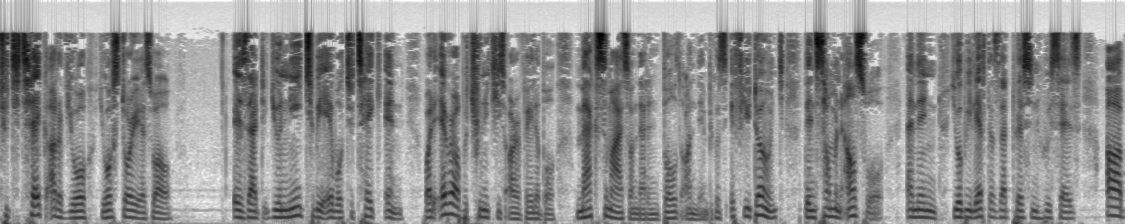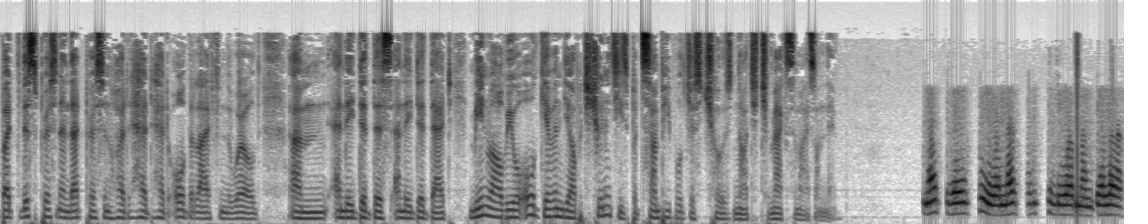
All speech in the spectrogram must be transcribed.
to, to take out of your, your story as well, is that you need to be able to take in whatever opportunities are available, maximize on that and build on them. Because if you don't, then someone else will. And then you'll be left as that person who says, ah, but this person and that person had, had, had all the life in the world. Um, and they did this and they did that. Meanwhile, we were all given the opportunities, but some people just chose not to maximize on them. That's very true, and that's what Mandela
